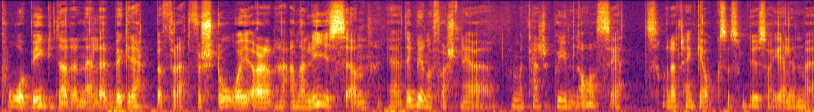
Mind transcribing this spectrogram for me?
påbyggnaden eller begreppen för att förstå och göra den här analysen. Eh, det blir nog först när jag, kanske på gymnasiet. Och där tänker jag också som du sa Elin med,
